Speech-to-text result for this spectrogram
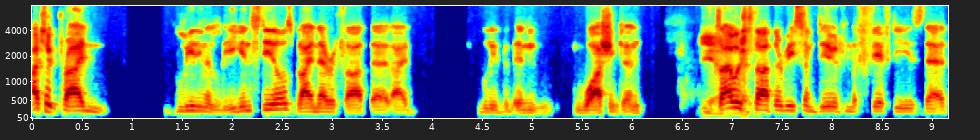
I took pride in leading the league in steals, but I never thought that I'd lead in Washington. Yeah. So I always thought there'd be some dude from the 50s that,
